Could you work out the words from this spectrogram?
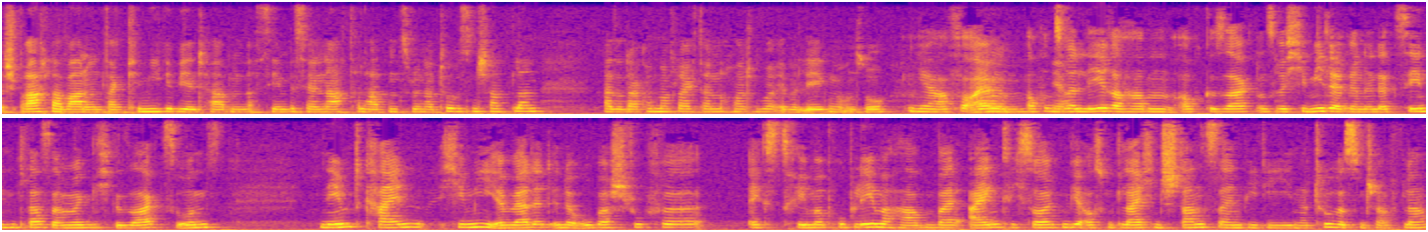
Sprachler waren und dann Chemie gewählt haben, dass sie ein bisschen einen Nachteil hatten zu den Naturwissenschaftlern. Also da könnte man vielleicht dann nochmal drüber überlegen und so. Ja, vor allem ähm, auch unsere ja. Lehrer haben auch gesagt, unsere Chemielehrerin in der 10. Klasse haben wirklich gesagt zu uns, nehmt kein Chemie, ihr werdet in der Oberstufe extreme Probleme haben, weil eigentlich sollten wir aus dem gleichen Stand sein wie die Naturwissenschaftler.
